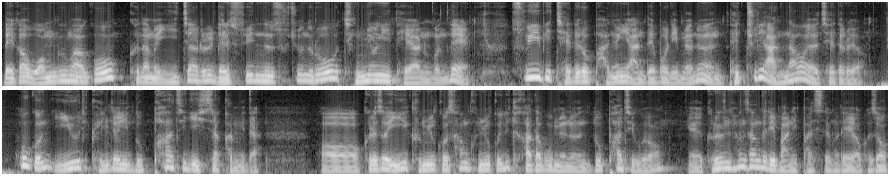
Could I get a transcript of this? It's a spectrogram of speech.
내가 원금하고 그 다음에 이자를 낼 수 있는 수준으로 증명이 돼야 하는 건데 수입이 제대로 반영이 안 돼 버리면은 대출이 안 나와요 제대로요 혹은 이율이 굉장히 높아지기 시작합니다 어 그래서 이 금융권 상금융권 이렇게 가다 보면은 높아지고요. 예, 그런 현상들이 많이 발생을 해요. 그래서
